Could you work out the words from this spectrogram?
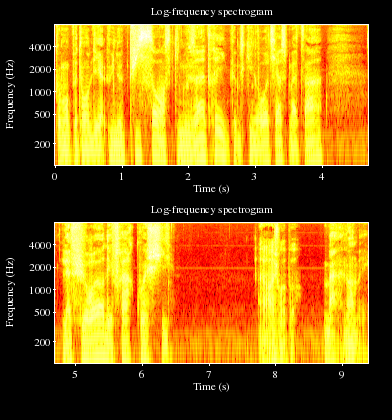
comment peut-on dire, une puissance qui nous intrigue, comme ce qui nous retient ce matin, la fureur des frères Kouachi. Alors, je vois pas. Bah non, mais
